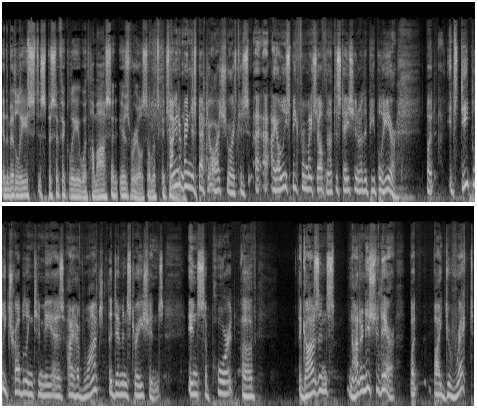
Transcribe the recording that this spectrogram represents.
in the Middle East, specifically with Hamas and Israel. So let's continue. So I'm going to bring this back to our shores because I, I only speak for myself, not the station or the people here. But it's deeply troubling to me as I have watched the demonstrations in support of the Gazans. Not an issue there, by direct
